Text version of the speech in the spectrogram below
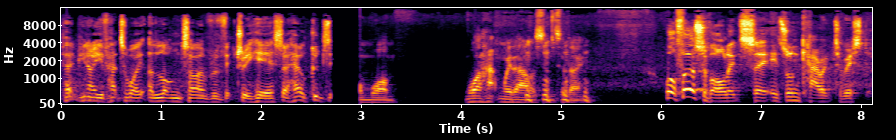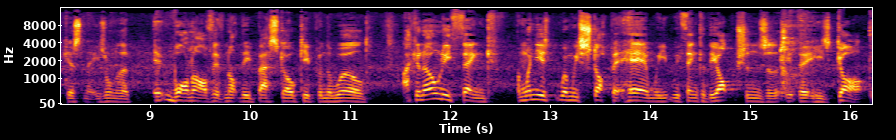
Pep, you know you've had to wait a long time for a victory here, so how good's it? 1 1. What happened with Alisson today? Well, first of all, it's uh, it's uncharacteristic, isn't it? He's one of the one of, if not the best goalkeeper in the world. I can only think, and when you when we stop it here and we, we think of the options that, that he's got,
